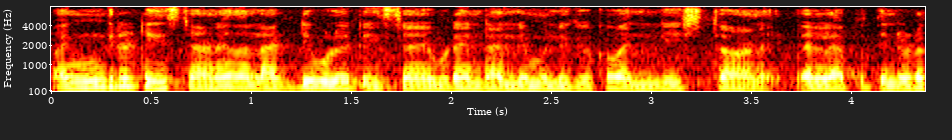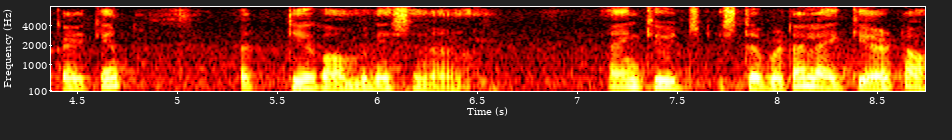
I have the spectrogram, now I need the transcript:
ഭയങ്കര ടേസ്റ്റാണ്. നല്ല അടിപൊളി ടേസ്റ്റാണ്. ഇവിടെ എന്റെ അല്ലിമുല്ലിക്കൊക്കെ വലിയ ഇഷ്ടമാണ്. വെള്ളയപ്പത്തിന്റെ കൂടെ കഴിക്കാൻ പറ്റിയ കോമ്പിനേഷനാണ്. താങ്ക് യു. ഇഷ്ടപ്പെട്ടാൽ ലൈക്ക് ചെയ്യാം കേട്ടോ.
